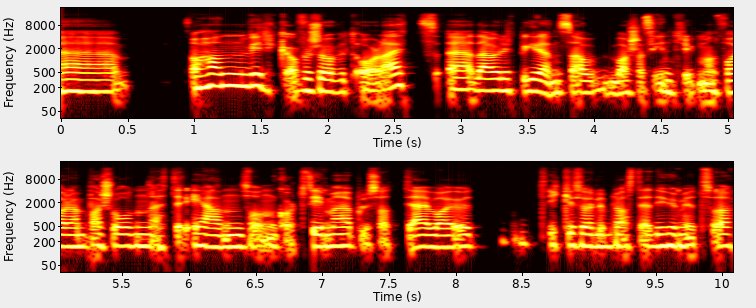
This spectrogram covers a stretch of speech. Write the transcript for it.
Uh, og han virka for så vidt ålreit. Uh, det er jo litt begrensa hva slags inntrykk man får av en person etter én sånn kort time, pluss at jeg var jo ikke så veldig bra sted i huet mitt, så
